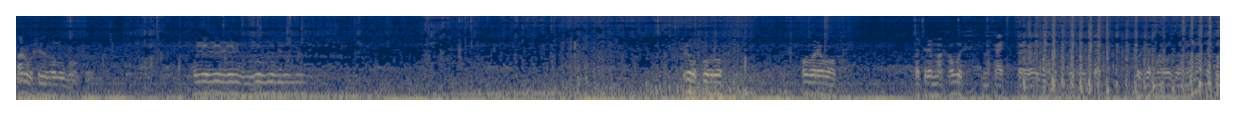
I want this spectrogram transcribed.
Хороший голубок. Трьохуру повиривав. Отримав хавих, нехай переливав. Уже морозу нема таких.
